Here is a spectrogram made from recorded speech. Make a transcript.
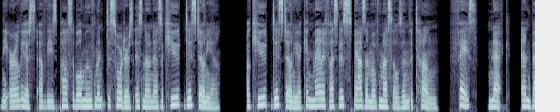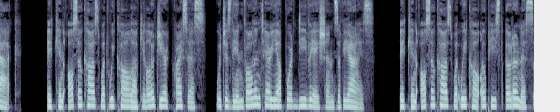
The earliest of these possible movement disorders is known as acute dystonia. Acute dystonia can manifest as spasm of muscles in the tongue, face, neck, and back. It can also cause what we call oculogyric crisis, which is the involuntary upward deviations of the eyes. It can also cause what we call opisthotonus,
